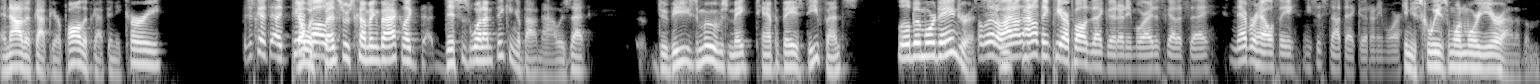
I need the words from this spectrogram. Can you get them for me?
And now they've got Pierre Paul, they've got Vinny Curry. I'm just gonna Pierre Noah Paul's, Spencer's coming back. Like this is what I'm thinking about now is that do these moves make Tampa Bay's defense a little bit more dangerous. A little. I don't. I don't think Pierre Paul's that good anymore. I just gotta say, he's never healthy. He's just not that good anymore. Can you squeeze one more year out of him?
